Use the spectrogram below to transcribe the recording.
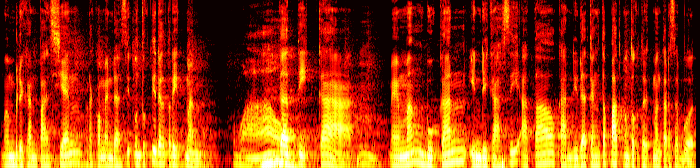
memberikan pasien rekomendasi untuk tidak treatment. Wow. Ketika memang bukan indikasi atau kandidat yang tepat untuk treatment tersebut.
